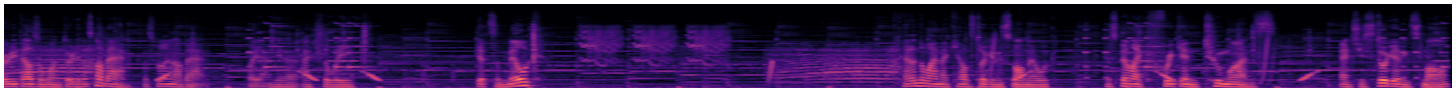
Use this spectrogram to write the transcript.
30,130. That's not bad. That's really not bad. But yeah, I need to actually get some milk. I don't know why my cow's still getting small milk. It's been like freaking two months. And she's still getting small.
